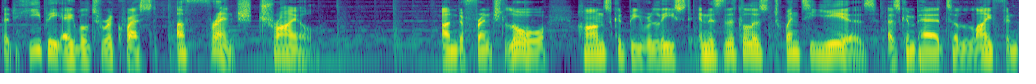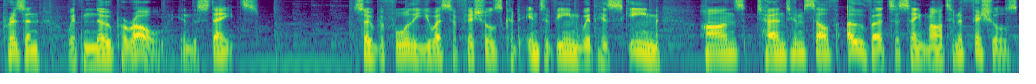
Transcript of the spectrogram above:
that he'd be able to request a French trial. Under French law, Hans could be released in as little as 20 years as compared to life in prison with no parole in the States. So before the US officials could intervene with his scheme, Hans turned himself over to St. Martin officials,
